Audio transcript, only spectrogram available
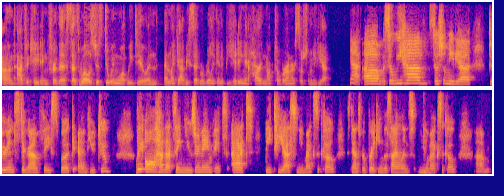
um, advocating for this, as well as just doing what we do. And, and like Gabby said, we're really going to be hitting it hard in October on our social media. Yeah. Um, so we have social media through Instagram, Facebook, and YouTube. They all have that same username. It's at BTS New Mexico, stands for Breaking the Silence New Mexico. Um,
